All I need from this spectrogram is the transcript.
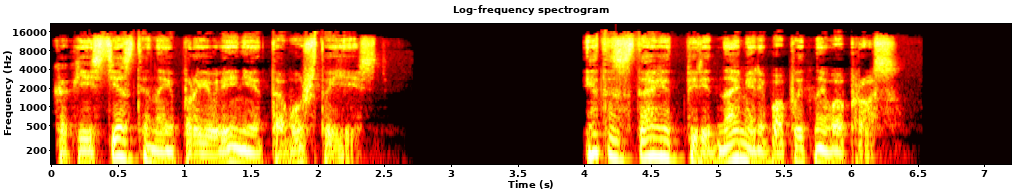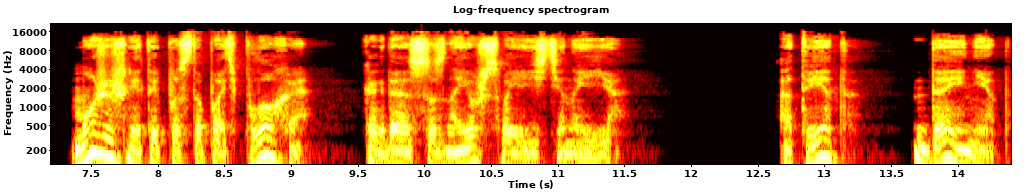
как естественное проявление того, что есть. Это ставит перед нами любопытный вопрос. Можешь ли ты поступать плохо, когда осознаешь свое истинное «я»? Ответ – да и нет.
